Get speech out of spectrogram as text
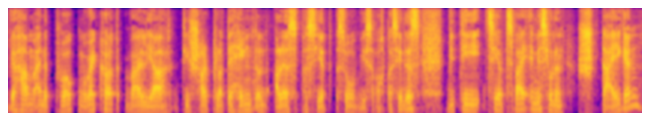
wir haben eine Broken Record, weil ja die Schallplatte hängt und alles passiert so, wie es auch passiert ist. Die CO2-Emissionen steigen,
